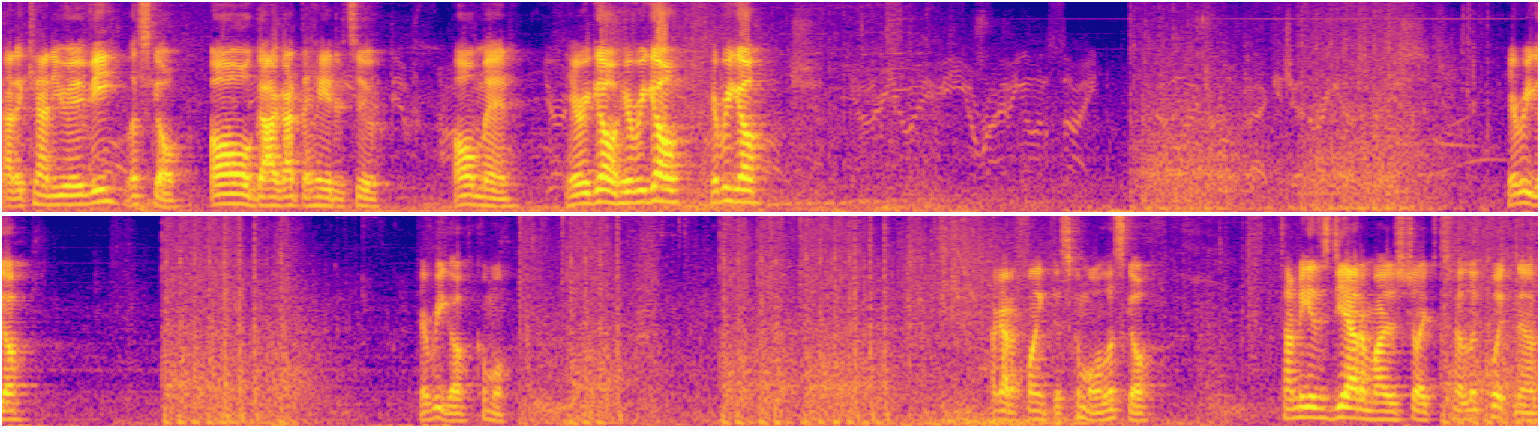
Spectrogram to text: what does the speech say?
Got a counter UAV. Let's go. Oh, God, got the HATR, too. Oh, man. Here we go. Here we go. Here we go. Here we go. Here we go. Come on. I gotta flank this. Come on, let's go. Time to get this deatomizer strike. To look quick now.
